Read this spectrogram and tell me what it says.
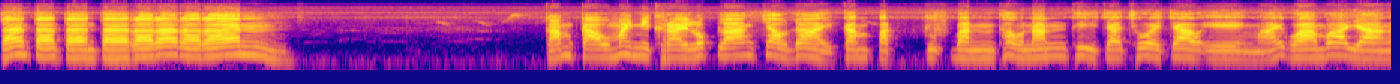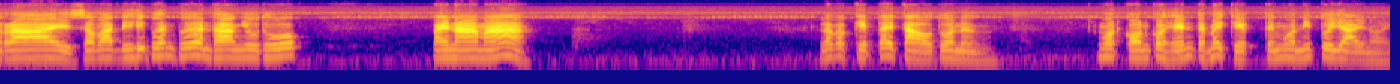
แตนแตนแตนแตระระระรันกรรมเก่าไม่มีใครลบล้างเจ้าได้ กรรมปัจจุบันเท่านั้นที่จะช่วยเจ้าเอง หมายความว่าอย่างไร สวัสดีเพื่อนๆทาง YouTube ไปนามา แล้วก็เก็บได้เต่าตัวหนึ่ง งวดก่อนก็เห็นแต่ไม่เก็บแต่งวดนี้ตัวใหญ่หน่อย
